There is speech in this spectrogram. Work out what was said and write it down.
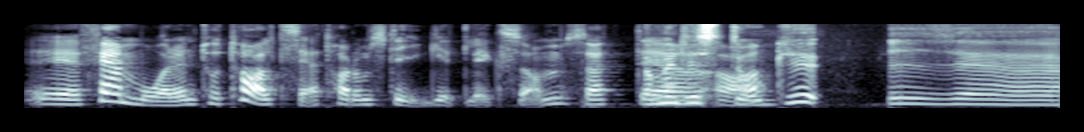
eh, fem åren. Totalt sett har de stigit liksom. Så att, Ja, men eh, det stod ju i eh,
